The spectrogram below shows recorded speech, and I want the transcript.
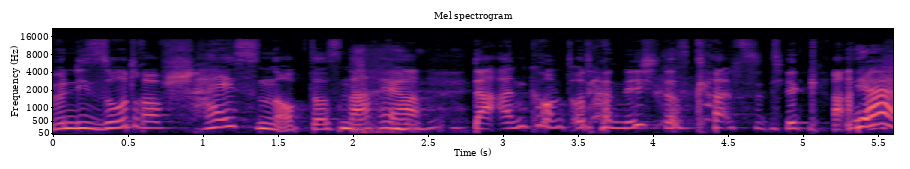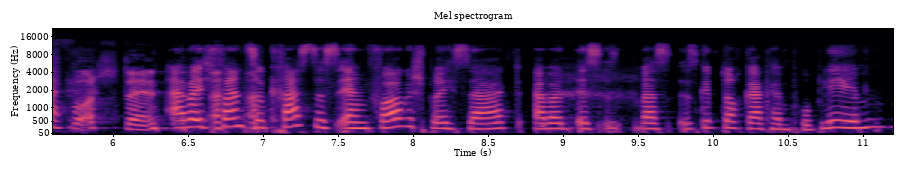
würden die so drauf scheißen, ob das nachher da ankommt oder nicht, das kannst du dir gar ja, nicht vorstellen. Aber ich fand so krass, dass er im Vorgespräch sagt, aber es, ist, was, es gibt doch gar kein Problem.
